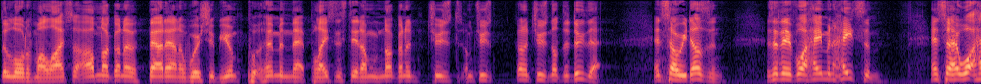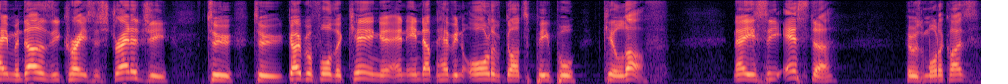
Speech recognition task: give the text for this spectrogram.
the Lord of my life, so I'm not going to bow down and worship you and put him in that place. Instead, I'm not going to choose. I'm choose, going to choose not to do that. And so he doesn't. And so therefore, Haman hates him. And so what Haman does is he creates a strategy to to go before the king and end up having all of God's people killed off. Now you see Esther, who was Mordecai's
